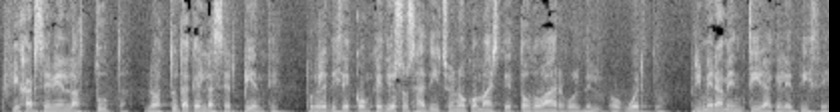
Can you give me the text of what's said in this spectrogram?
fijarse bien lo astuta, lo astuta que es la serpiente, porque les dice, con que Dios os ha dicho no comáis de todo árbol del huerto. Primera mentira que les dice,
